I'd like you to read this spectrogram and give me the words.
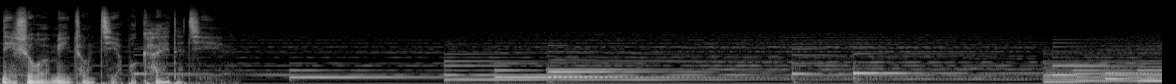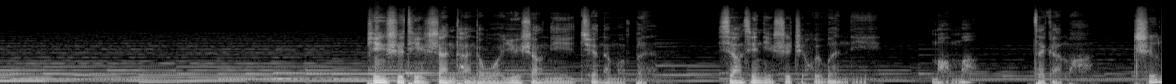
你是我命中解不开的结。平时挺善谈的我，遇上你却那么笨。相信你是只会问你，忙吗？在干嘛？吃了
